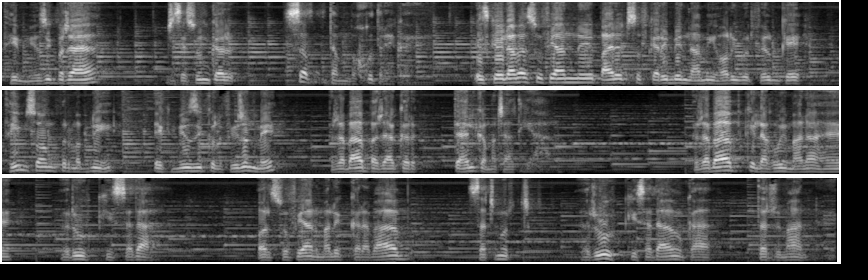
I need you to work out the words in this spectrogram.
थीम म्यूज़िक बजाया, जिसे सुनकर सब दम खुद रह गए। इसके अलावा सुफियान ने पायलट्स ऑफ़ कैरिबियन नामी हॉलीवुड फ़िल्म के थीम सॉन्ग पर मबनी एक म्यूजिकल फ्यूजन में रबाब बजाकर तहलका मचा दिया। रबाब के लघुवी माना है रूह की सदा, और सुफियान मलिक का रबाब सचमुच रूह की सदाओं का तर्जुमान है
